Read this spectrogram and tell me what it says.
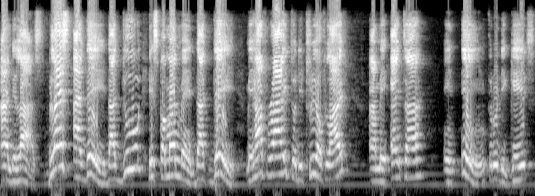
and the last. Blessed are they that do his commandment, that they may have right to the tree of life and may enter in, through the gates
